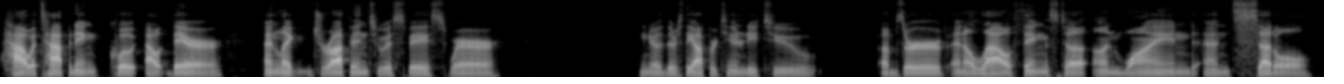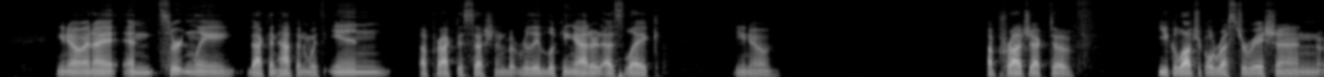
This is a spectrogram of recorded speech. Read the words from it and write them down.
how it's happening quote out there and like drop into a space where you know there's the opportunity to observe and allow things to unwind and settle you know and i and certainly that can happen within a practice session but really looking at it as like you know a project of ecological restoration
